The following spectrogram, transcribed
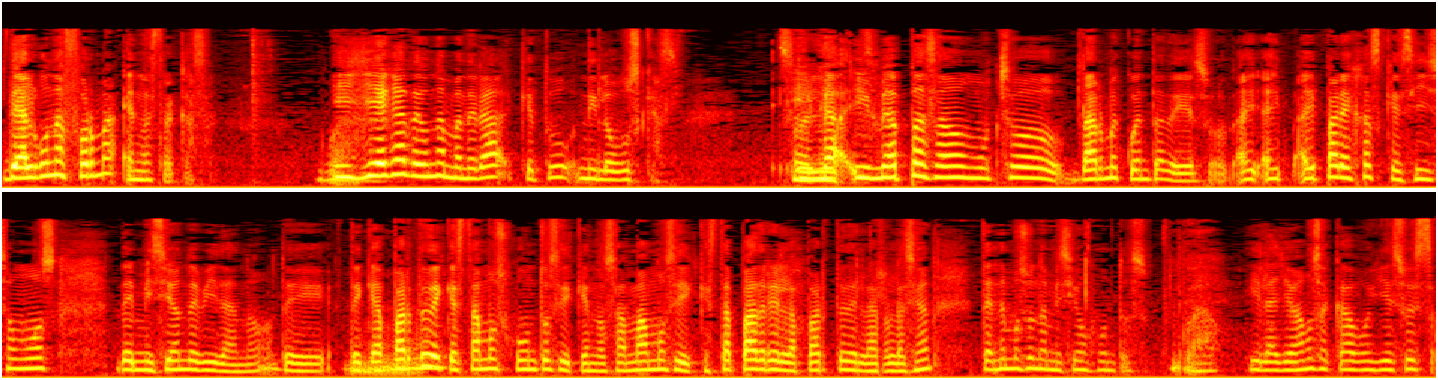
de alguna forma en nuestra casa. Y llega de una manera que tú ni lo buscas. Y me, ha, y me ha pasado mucho darme cuenta de eso. Hay, hay, hay parejas que sí somos de misión de vida, ¿no? De, de que aparte de que estamos juntos y que nos amamos y que está padre la parte de la relación, tenemos una misión juntos Guau. y la llevamos a cabo y eso es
